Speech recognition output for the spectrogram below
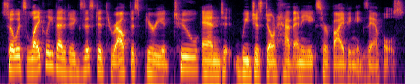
so it's likely that it existed throughout this period too, and we just don't have any surviving examples.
